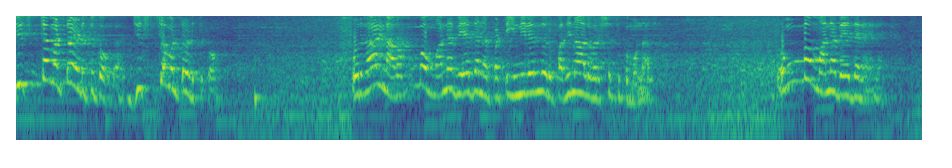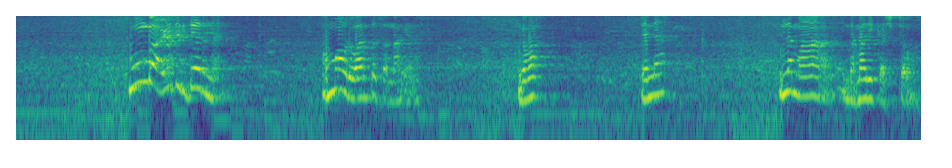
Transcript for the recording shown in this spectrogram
ஜிஸ்ட மட்டும் எடுத்துக்கோங்க. ஜிஸ்ட மட்டும் எடுத்துக்கோங்க. ஒரு நாள் நான் ரொம்ப மனவேதனைப்பட்டு இன்னிலிருந்து ஒரு பதினாலு வருஷத்துக்கு முன்னால் ரொம்ப மனவேதனை எனக்கு. ரொம்ப அழுதுகிட்டே இருந்தேன். அம்மா ஒரு வார்த்தை சொன்னாங்க எனக்கு. வா. என்ன? இல்லம்மா இந்த மாதிரி கஷ்டம்.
